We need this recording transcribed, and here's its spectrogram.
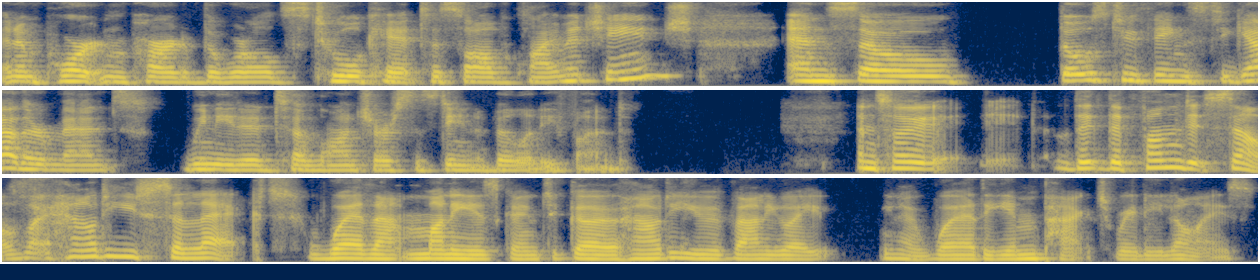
an important part of the world's toolkit to solve climate change. And so those two things together meant we needed to launch our sustainability fund. And so the, the fund itself, like how do you select where that money is going to go? How do you evaluate, you know, where the impact really lies?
